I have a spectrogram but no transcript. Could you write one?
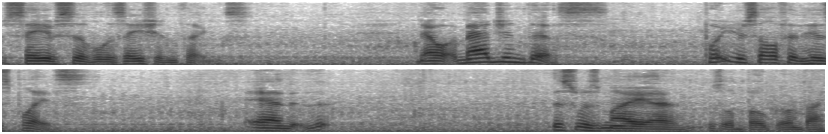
save civilization things. Now imagine this. Put yourself in his place. And th- this was my uh, boat going by.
